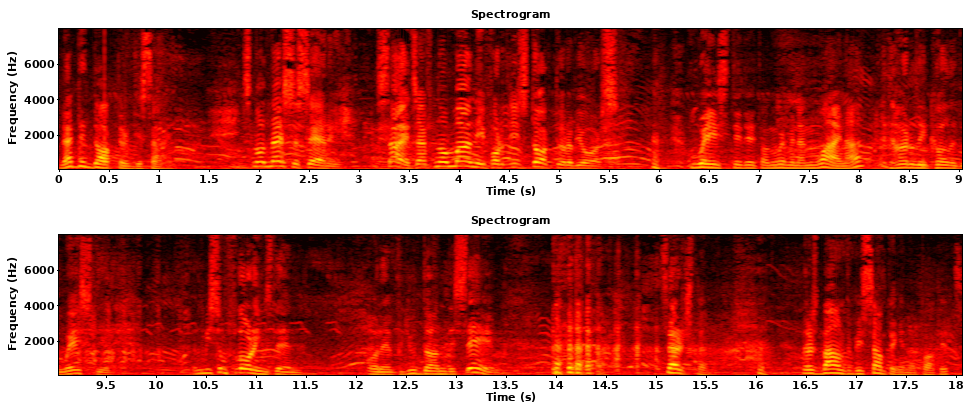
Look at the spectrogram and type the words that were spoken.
Let the doctor decide. It's not necessary. Besides, I've no money for this doctor of yours. Wasted it on women and wine, huh? I'd hardly call it wasted. Lend me some florins then. Or have you done the same? Search them. There's bound to be something in their pockets.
